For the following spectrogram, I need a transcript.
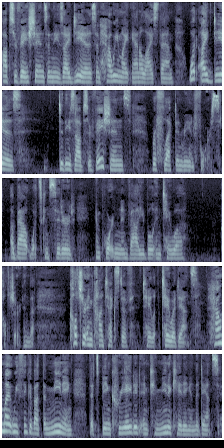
observations and these ideas and how we might analyze them. What ideas do these observations reflect and reinforce about what's considered important and valuable in Tewa culture, in the culture and context of Tewa dance. How might we think about the meaning that's being created and communicating in the dancing?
